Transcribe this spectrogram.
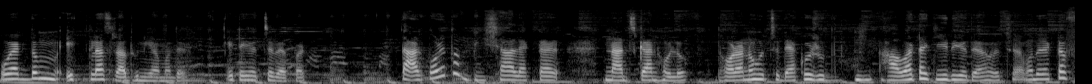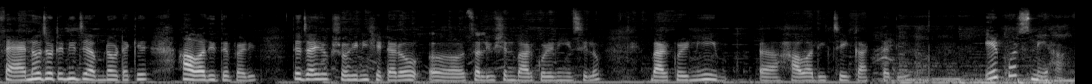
ও একদম এক ক্লাস রাঁধুনি আমাদের। এটাই হচ্ছে ব্যাপার। তারপরে তো বিশাল একটা নাচ গান হলো। ধরানো হচ্ছে। দেখো হাওয়াটা কি দিয়ে দেওয়া হচ্ছে। আমাদের একটা ফ্যানও জোটেনি যে আমরা ওটাকে হাওয়া দিতে পারি। তো যাই হোক, সোহিনী সেটারও সলিউশন বার করে নিয়েছিল। বার করে নিয়েই হাওয়া দিচ্ছে এই কাঠটা দিয়ে। এরপর স্নেহা।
